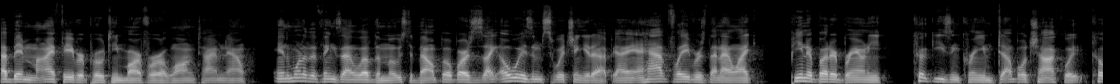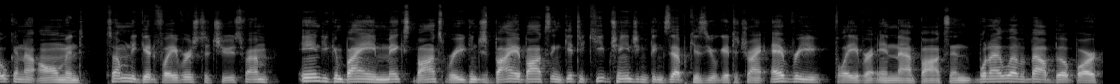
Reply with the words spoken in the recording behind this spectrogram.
have been my favorite protein bar for a long time now. And one of the things I love the most about Built Bars is I always am switching it up. I have flavors that I like peanut butter brownie, cookies and cream, double chocolate, coconut almond, so many good flavors to choose from. And you can buy a mixed box where you can just buy a box and get to keep changing things up because you'll get to try every flavor in that box. And what I love about Built Bar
